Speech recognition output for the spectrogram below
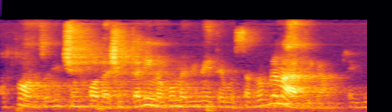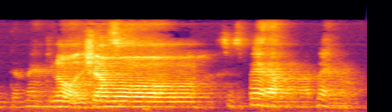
Alfonso dice un po' da cittadino come vivete questa problematica e gli interventi no, diciamo... si, si spera bene.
